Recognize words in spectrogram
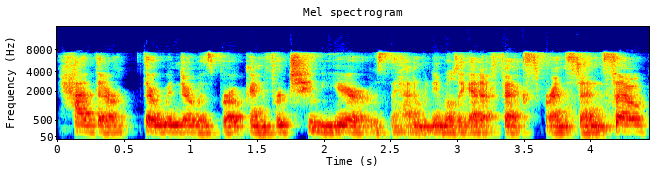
had their their window was broken for two years. They hadn't been able to get it fixed, for instance. So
